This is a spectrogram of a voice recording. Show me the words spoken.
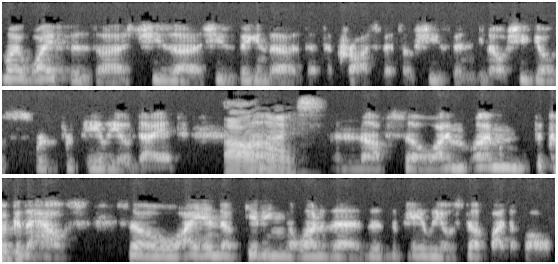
my wife is uh she's uh she's big into to CrossFit, so she's been you know she goes for for paleo diet. Oh, um, nice. Enough. So I'm I'm the cook of the house. So I end up getting a lot of the, the, the paleo stuff by default.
